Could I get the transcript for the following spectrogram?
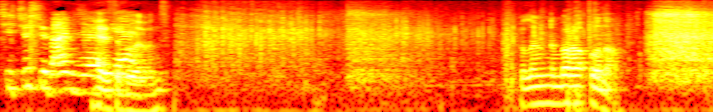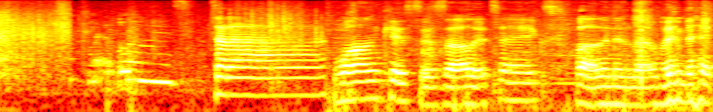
She's just reminded her here's again. the balloons. Balloon number uno. Little balloons. Ta-da! One kiss is all it takes. Falling in love with me.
